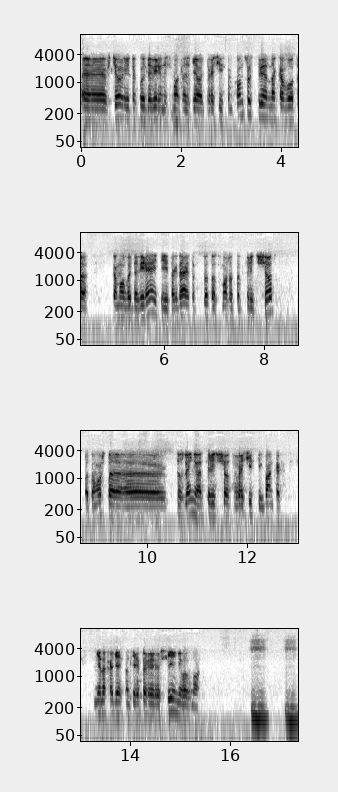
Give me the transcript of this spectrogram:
Э, в теории такую доверенность можно сделать в российском консульстве на кого-то, кому вы доверяете, и тогда этот кто-то сможет открыть счет, потому что, э, к сожалению, открыть счет в российских банках, не находясь на территории России, невозможно. Угу, угу.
